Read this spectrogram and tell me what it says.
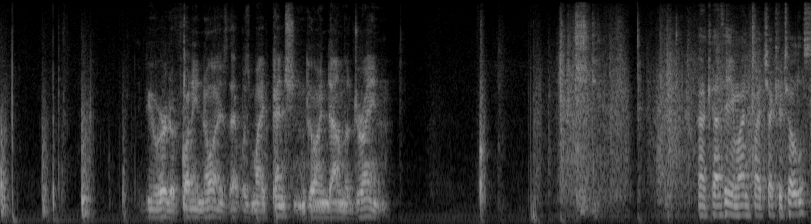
If you heard a funny noise, that was my pension going down the drain. Uh, Kathy, you mind if I check your totals?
